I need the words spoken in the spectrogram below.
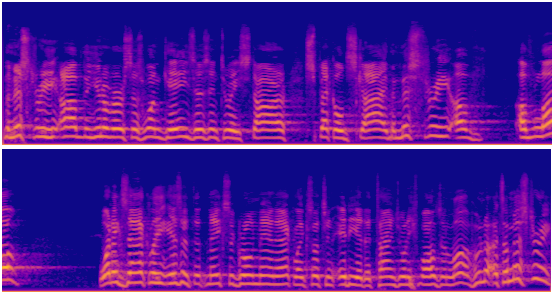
The mystery of the universe as one gazes into a star speckled sky. The mystery of, of love. What exactly is it that makes a grown man act like such an idiot at times when he falls in love? Who knows? It's a mystery.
